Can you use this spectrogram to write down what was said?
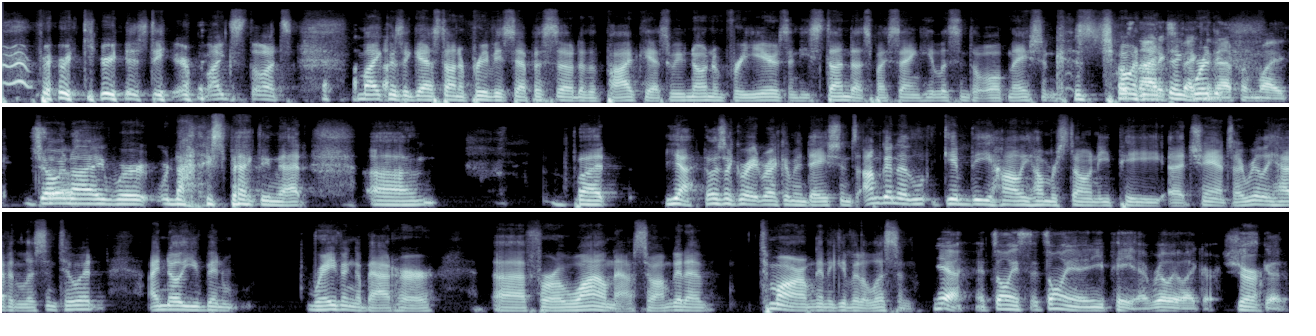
very curious to hear Mike's thoughts. Mike was a guest on a previous episode of the podcast. We've known him for years, and he stunned us by saying he listened to Alt Nation because I Joe was and not I think we're the, that from Mike. Joe and I were we're not expecting that. Um, but yeah, those are great recommendations. I'm going to give the Holly Humberstone EP a chance. I really haven't listened to it. I know you've been raving about her uh, for a while now, so I'm going to tomorrow. I'm going to give it a listen. Yeah, it's only it's only an EP. I really like her. Sure. She's good.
